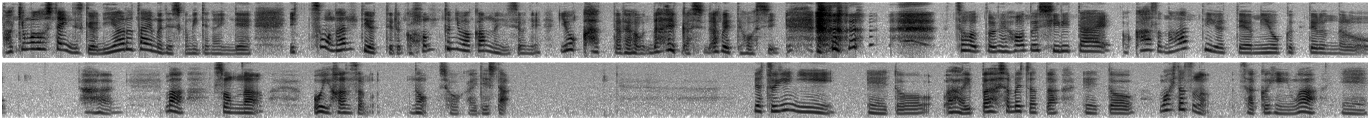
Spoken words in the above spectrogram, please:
巻き戻したいんですけど、リアルタイムでしか見てないんで、いっつも何て言ってるか本当にわかんないんですよね。よかったら誰か調べてほしい。ちょっとね、本当に知りたい。お母さん何て言って見送ってるんだろう。はい。まあ、そんな、おいハンサムの紹介でした。で、次に、えっ、ー、と、あ、いっぱい喋っちゃった。えっ、ー、と、もう一つの作品は、えー、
